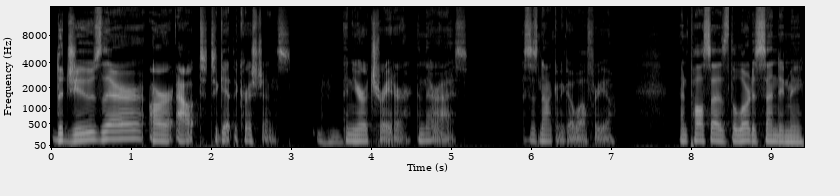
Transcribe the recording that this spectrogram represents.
the Jews there are out to get the Christians Mm-hmm. and you're a traitor in their eyes. This is not going to go well for you. And Paul says, The Lord is sending me,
